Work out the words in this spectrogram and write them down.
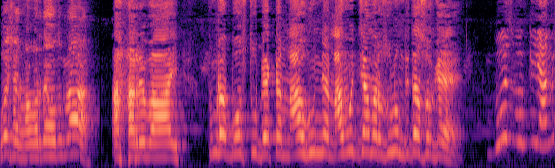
পয়সার খবর দাও তোমরা। আরে ভাই তোমরা বস্তু ব্যাগটা না হুন না বুঝছে আমার জুলুম দিতাছো কে? বুঝব কি আমি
